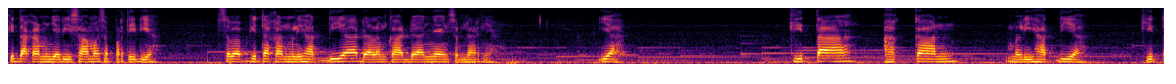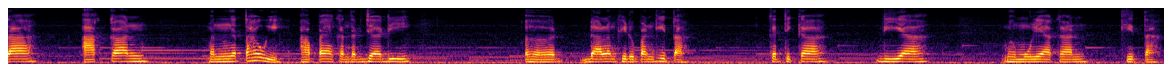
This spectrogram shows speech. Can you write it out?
kita akan menjadi sama seperti Dia, sebab kita akan melihat Dia dalam keadaannya yang sebenarnya. Ya, kita akan melihat Dia, kita akan mengetahui apa yang akan terjadi uh, dalam kehidupan kita ketika Dia memuliakan kita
